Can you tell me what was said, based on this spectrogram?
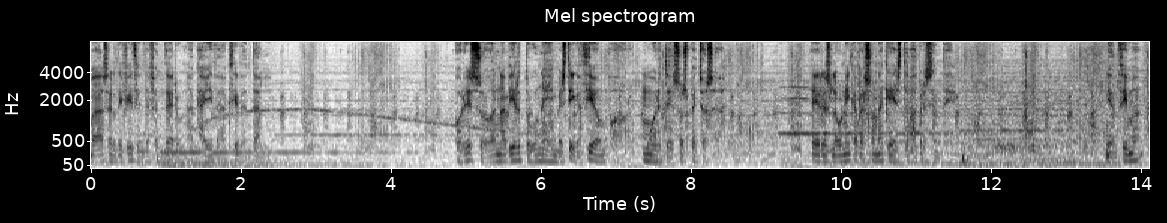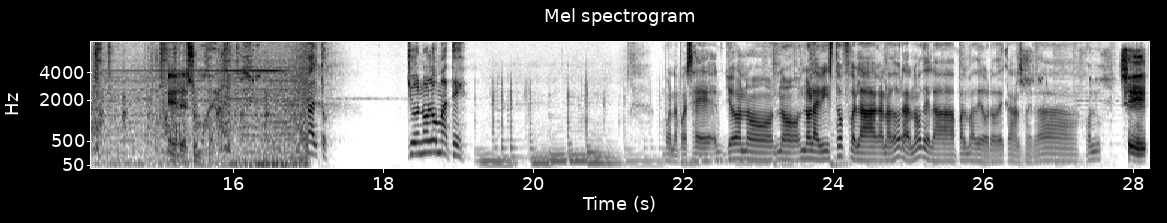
Va a ser difícil defender una caída accidental. Por eso han abierto una investigación por muerte sospechosa. Eres la única persona que estaba presente. Y encima, eres su mujer. Alto. Yo no lo maté. bueno pues eh, yo no, no, no la he visto fue la ganadora no de la Palma de Oro de Cannes verdad Juanlu Sí,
